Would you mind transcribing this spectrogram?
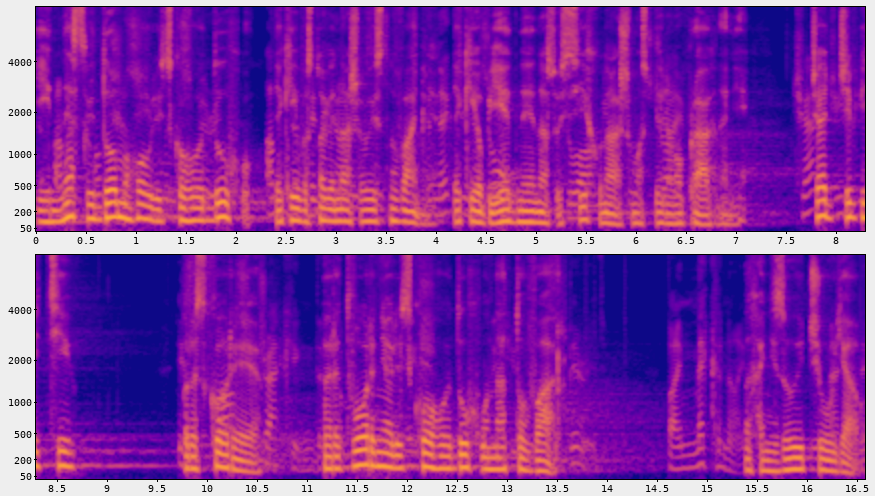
і несвідомого людського духу, який в основі нашого існування, який об'єднує нас усіх у нашому спільному прагненні. Чат GPT прискорює перетворення людського духу на товар, механізуючи уяву.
